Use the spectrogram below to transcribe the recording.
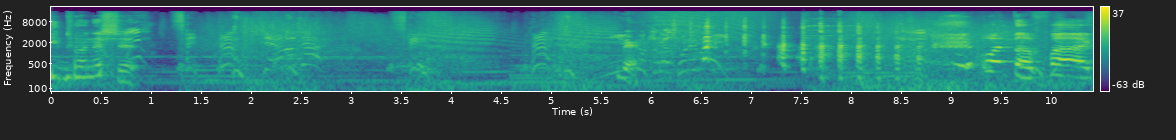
Keep doing this shit. What the fuck?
